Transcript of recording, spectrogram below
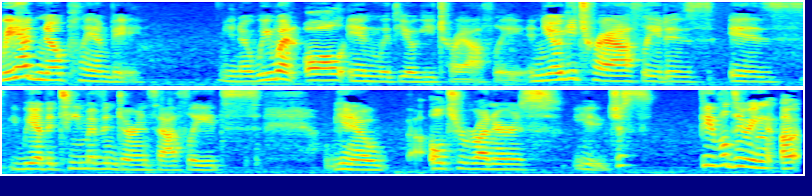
we had no plan B. You know, we went all in with Yogi Triathlete. And Yogi Triathlete is is we have a team of endurance athletes, you know, ultra runners, you know, just people doing uh,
